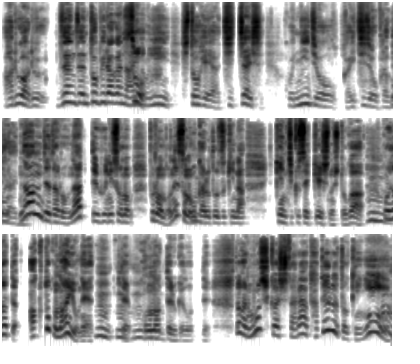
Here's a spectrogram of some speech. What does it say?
あるある。全然扉がないのに、一部屋ちっちゃいし、これ2畳か1畳かぐらいの。なんでだろうなっていうふうにそのプロのねそのオカルト好きな建築設計士の人が、うん。これだって開くとこないよねうんって、こうなってるけどって。だからもしかしたら建てる時に、うん。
